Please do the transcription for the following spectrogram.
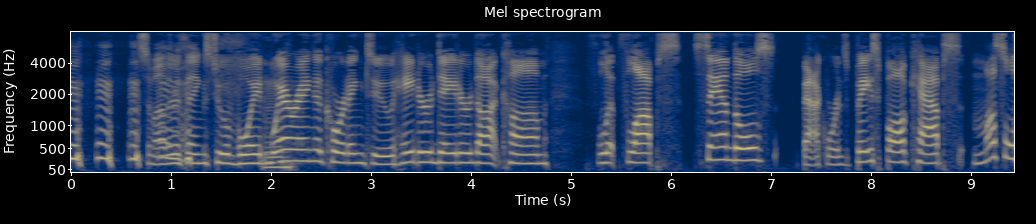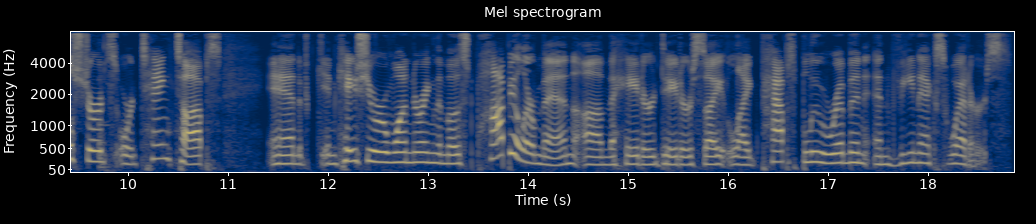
Some other things to avoid hmm. wearing, according to haterdater.com flip flops, sandals, backwards baseball caps, muscle shirts, or tank tops. And in case you were wondering, the most popular men on the Hater Dater site like Pabst Blue Ribbon and V neck sweaters.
